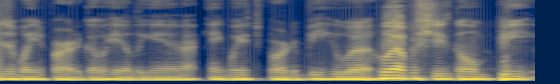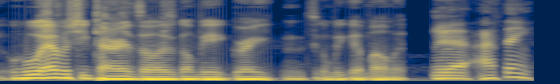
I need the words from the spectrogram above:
just waiting for her to go heel again. I can't wait for her to be whoever, whoever she's gonna be. Whoever she turns on is gonna be great. and It's gonna be a good moment. Yeah, I think,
